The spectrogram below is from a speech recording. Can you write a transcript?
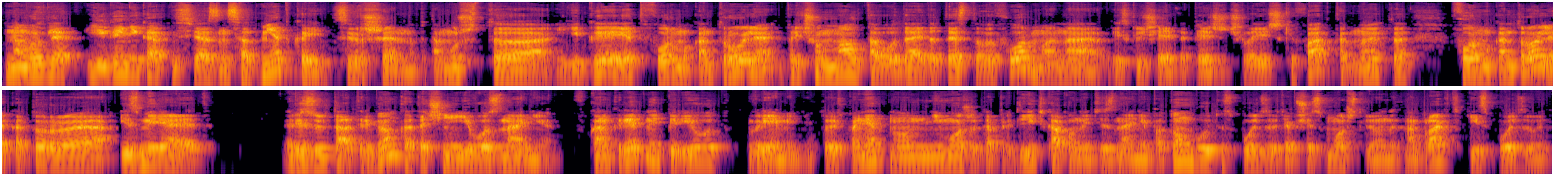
На мой взгляд, ЕГЭ никак не связан с отметкой совершенно, потому что ЕГЭ – это форма контроля, причем мало того, да, это тестовая форма, она исключает, опять же, человеческий фактор, но это форма контроля, которая измеряет результат ребенка, а точнее его знания конкретный период времени. То есть, понятно, он не может определить, как он эти знания потом будет использовать, вообще сможет ли он их на практике использовать.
